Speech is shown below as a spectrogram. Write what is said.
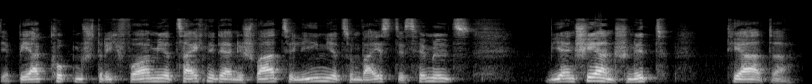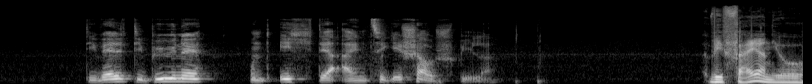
Der Bergkuppenstrich vor mir zeichnete eine schwarze Linie zum Weiß des Himmels, wie ein Scherenschnitt, Theater. Die Welt die Bühne und ich der einzige Schauspieler. Wir feiern ja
